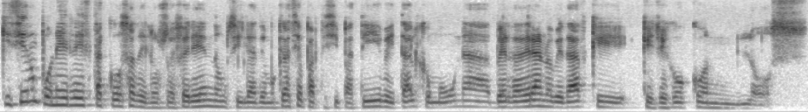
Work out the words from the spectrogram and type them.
quisieron poner esta cosa de los referéndums y la democracia participativa y tal como una verdadera novedad que, que llegó con los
